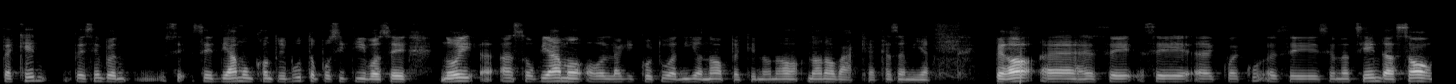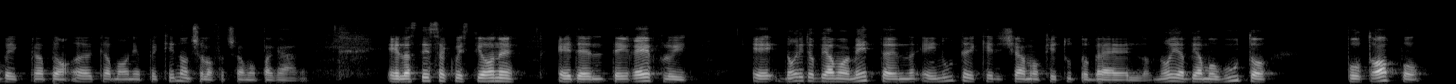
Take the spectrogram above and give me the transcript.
perché per esempio se, se diamo un contributo positivo, se noi eh, assorbiamo l'agricoltura, io no perché non ho, non ho vacche a casa mia, però eh, se, se, eh, qualcuno, se, se, un'azienda assorbe eh, carbonio, perché non ce lo facciamo pagare? E la stessa questione è del, dei reflui. E noi dobbiamo ammettere, è inutile che diciamo che è tutto bello. Noi abbiamo avuto purtroppo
